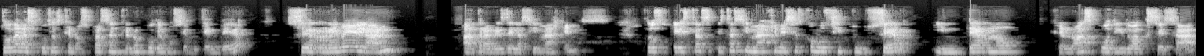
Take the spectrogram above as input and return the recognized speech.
todas las cosas que nos pasan que no podemos entender, se revelan a través de las imágenes. Entonces, estas, estas imágenes es como si tu ser interno que no has podido accesar,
